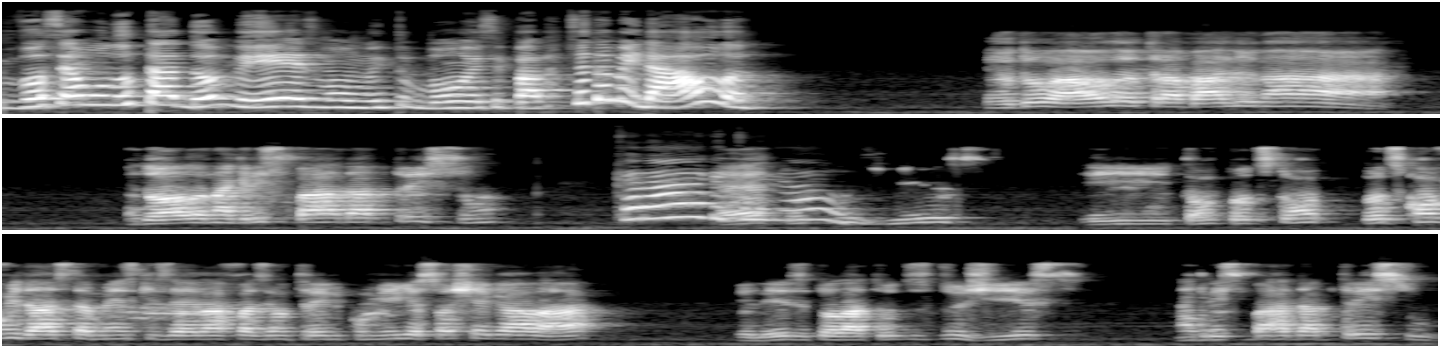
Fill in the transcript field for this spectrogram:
você é um lutador mesmo, muito bom esse papo. Você também dá aula? Eu dou aula, eu trabalho na. Eu dou aula na Barra da 3 Sul. Caraca, é, que legal! Todos os dias. E então todos estão todos convidados também, se quiserem lá fazer um treino comigo, é só chegar lá. Beleza? Estou lá todos os dias na Grace Barra W3 Sul,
